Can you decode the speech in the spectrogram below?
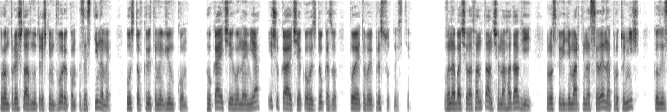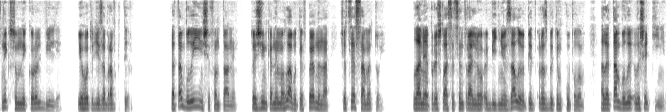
Брон пройшла внутрішнім двориком за стінами, густо вкритими в'юнком, гукаючи його на ім'я і шукаючи якогось доказу поетової присутності. Вона бачила фонтан, що нагадав їй розповіді Мартіна Селена про ту ніч, коли зник сумний король Біллі, його тоді забрав ктир. Та там були й інші фонтани, тож жінка не могла бути впевнена, що це саме той. Ламія пройшлася центральною обідньою залою під розбитим куполом, але там були лише тіні.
